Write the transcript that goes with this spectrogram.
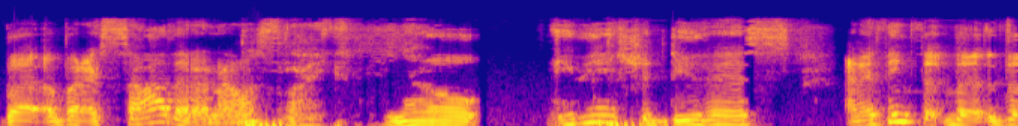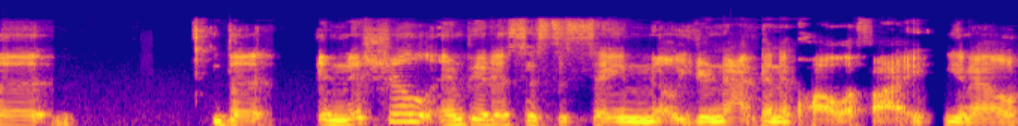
But, but I saw that and I was like, no, maybe I should do this. And I think that the, the, the initial impetus is to say no you're not going to qualify you know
